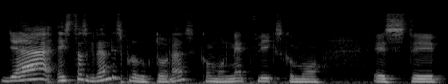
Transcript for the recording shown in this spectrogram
ya estas grandes productoras como Netflix, como este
